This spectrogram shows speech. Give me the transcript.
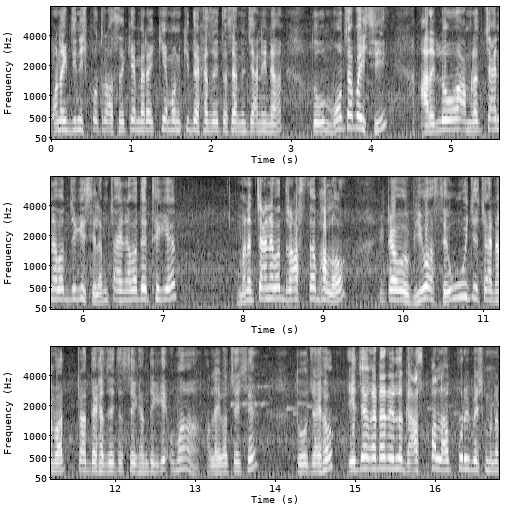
অনেক জিনিসপত্র আছে, ক্যামেরায় কেমন কি দেখা যাইতেছে আমি জানি না। তো মজা পাইছি। আর এলো আমরা চায়নাবাদ যে গেছিলাম, চায়নাবাদের থেকে মানে চায়নাবাদ রাস্তা ভালো, একটা ভিউ আছে, ওই যে চায়নাবাদটা দেখা যাইতেছে এখান থেকে। ওমা আল্লাহ চাইছে তো যাই হোক, এই জায়গাটার এলো গাছপালা, পরিবেশ মানে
